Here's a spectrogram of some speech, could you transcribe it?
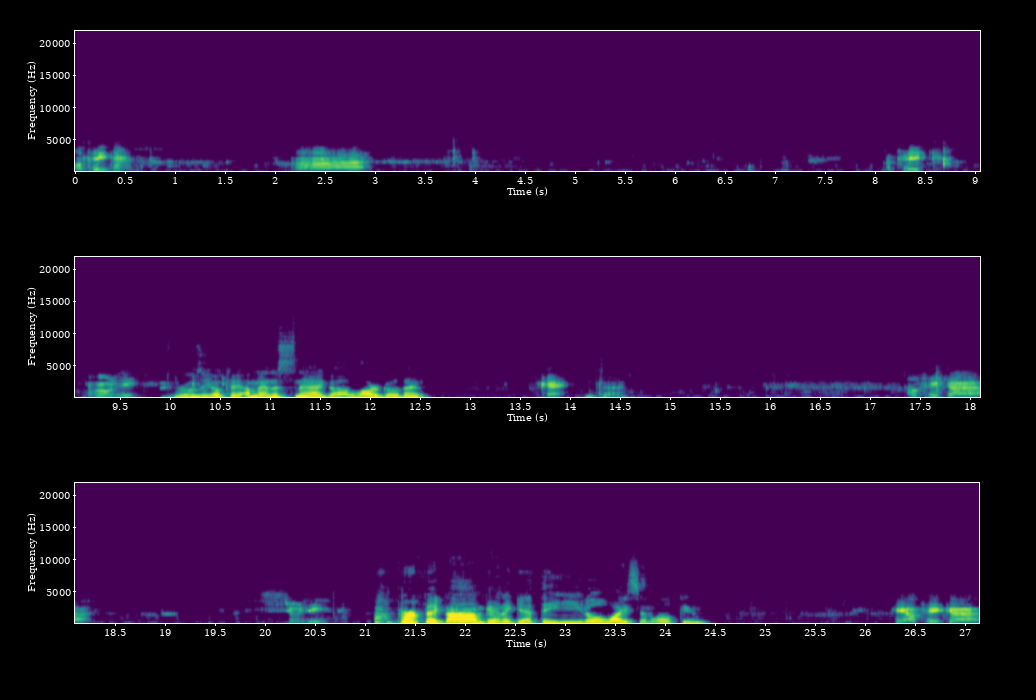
I'll take. Uh. I'll take Rosie. Rosie. Okay, I'm gonna snag uh, Largo then. Okay. I'll take uh. Susie. Perfect. I'm gonna get the Edelweiss and Welkin. Okay, I'll take uh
